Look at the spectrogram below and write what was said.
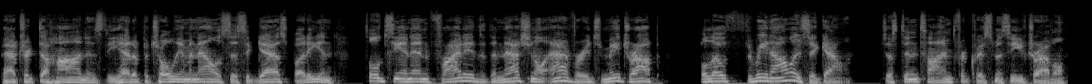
Patrick DeHaan is the head of petroleum analysis at Gas Buddy and told CNN Friday that the national average may drop below $3 a gallon, just in time for Christmas Eve travel.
